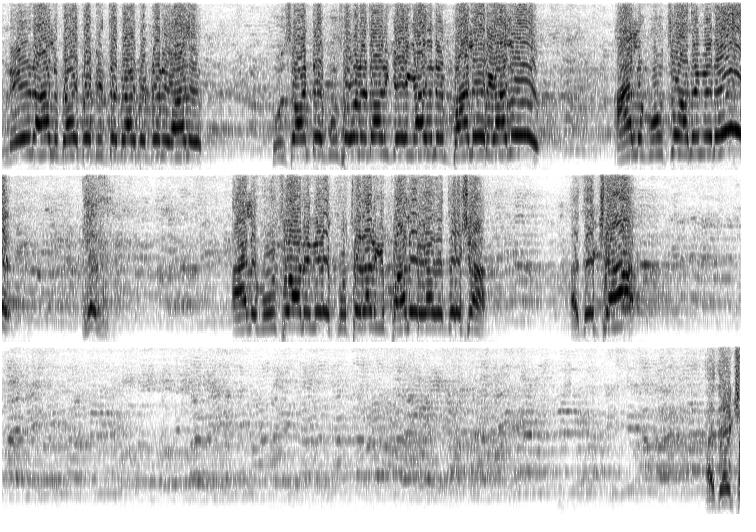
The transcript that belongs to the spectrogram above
నేను వాళ్ళు భయపెట్టిస్తే భయపెట్టారు కాదు. కూర్చో అంటే కూర్చోబడడానికి ఏం కాదు నేను పాలేరు కాదు. వాళ్ళు కూర్చో అనగానే వాళ్ళు కూర్చో అనగానే కూర్చోడానికి పాలేరు కాదు అధ్యక్ష. అధ్యక్ష అధ్యక్ష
